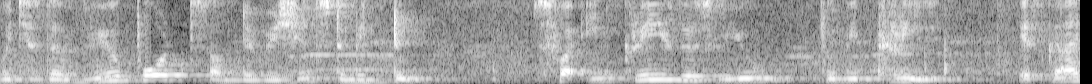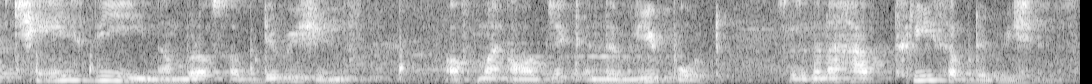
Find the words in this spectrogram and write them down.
which is the viewport subdivisions to be 2 so if I increase this view to be 3 it's gonna change the number of subdivisions of my object in the viewport. So it's gonna have 3 subdivisions.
